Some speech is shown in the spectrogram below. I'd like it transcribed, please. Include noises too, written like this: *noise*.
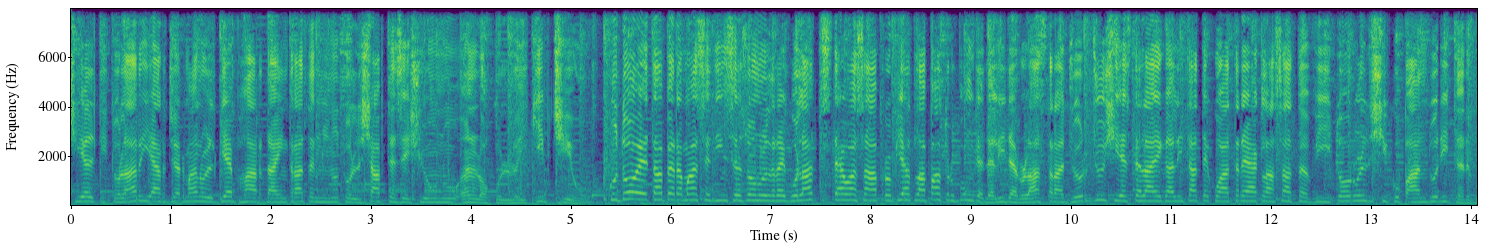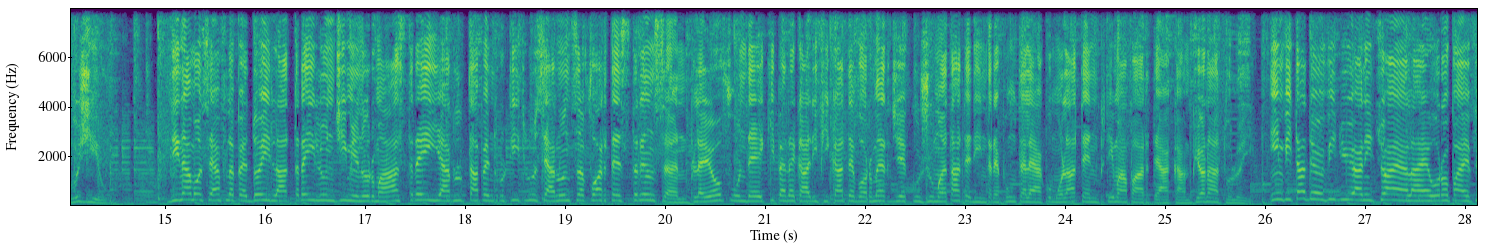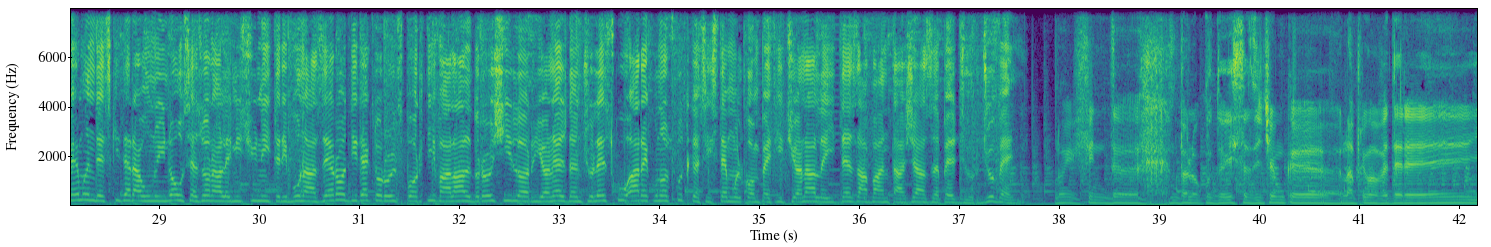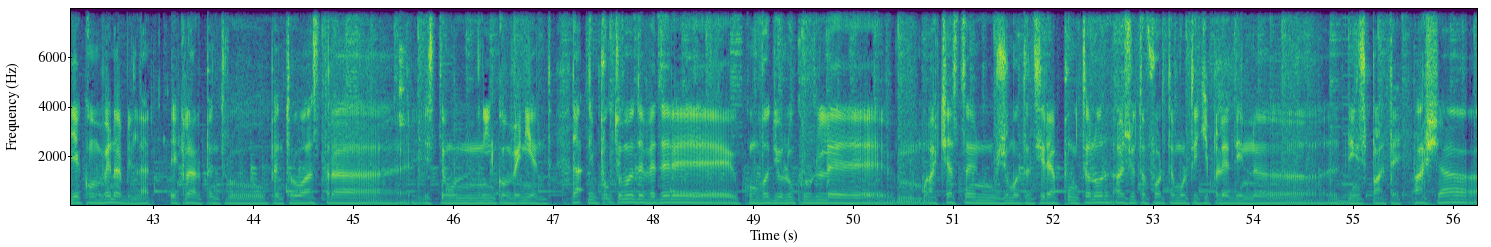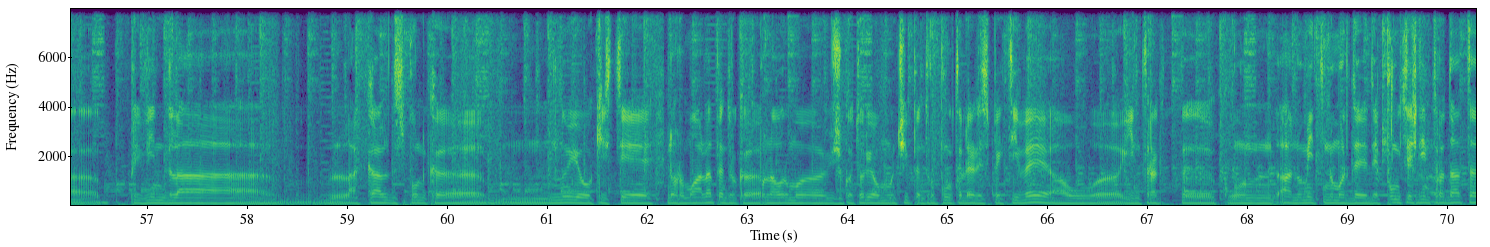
și el titular, iar germanul Gebhard a intrat în minutul 71 în locul lui Kipciu. Cu două etape rămase din sezonul regulat, Steaua s-a apropiat la 4 puncte de liderul Astra Giurgiu și este la egalitate cu a treia clasată Viitorul și cu Pandurii Târgu Jiu. Dinamo se află pe 2 la 3 lungimi în urma Astrei, iar lupta pentru titlu se anunță foarte strânsă în play-off, unde echipele calificate vor merge cu jumătate dintre punctele acumulate în prima parte a campionatului. Invitat de Ovidiu Anițoaia la Europa FM în deschiderea unui nou sezon al emisiunii Tribuna 0, directorul sportiv al Alb Roșilor, Ionel Dănciulescu, a recunoscut că sistemul competițional îi dezavantajează pe giurgiuveni. Noi fiind uh, pe locul 2, să zicem că la prima vedere e convenabil, dar e clar, pentru, pentru Astra este un inconvenient. Dar din punctul meu de vedere, cum văd eu lucrurile, această înjumătățire a punctelor ajută foarte mult echipele din, uh, din spate. Așa, privind la, la cald, spun că nu e o chestie normală, pentru că, până la urmă, jucătorii au muncit pentru punctele respective, au uh, intrat cu un anumit număr de, de puncte și dintr-o dată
